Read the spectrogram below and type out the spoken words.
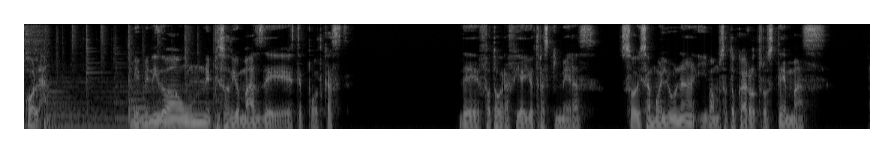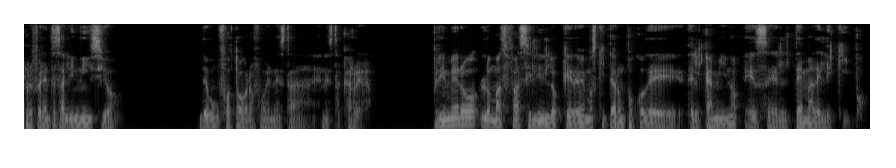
Hola, bienvenido a un episodio más de este podcast de fotografía y otras quimeras. Soy Samuel Luna y vamos a tocar otros temas referentes al inicio de un fotógrafo en esta, en esta carrera. Primero, lo más fácil y lo que debemos quitar un poco de, del camino es el tema del equipo.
